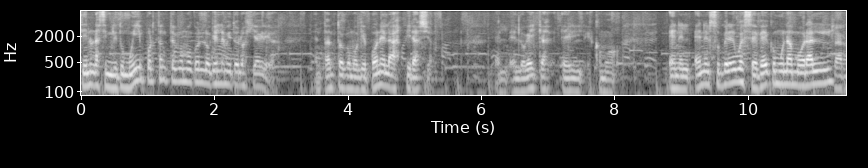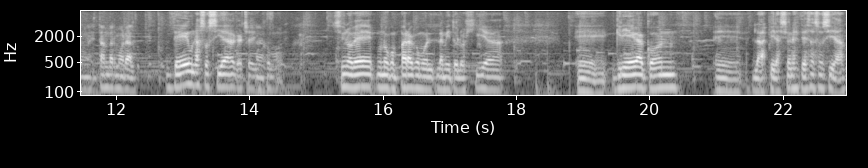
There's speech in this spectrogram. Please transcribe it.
tiene una similitud muy importante como con lo que es la mitología griega. En tanto como que pone la aspiración. El, el lo que hay que el- es como en el, en el superhéroe se ve como una moral Claro, un estándar moral. de una sociedad, ¿cachai? Ah. Como, si uno ve, uno compara como la mitología eh, griega con eh, las aspiraciones de esa sociedad,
